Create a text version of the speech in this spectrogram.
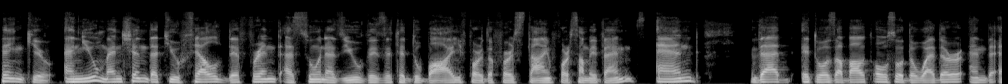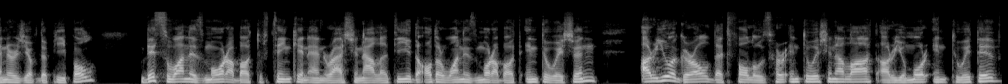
Thank you. And you mentioned that you felt different as soon as you visited Dubai for the first time for some events, and that it was about also the weather and the energy of the people. This one is more about thinking and rationality. The other one is more about intuition. Are you a girl that follows her intuition a lot? Are you more intuitive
